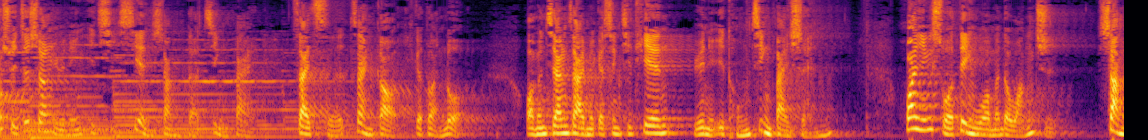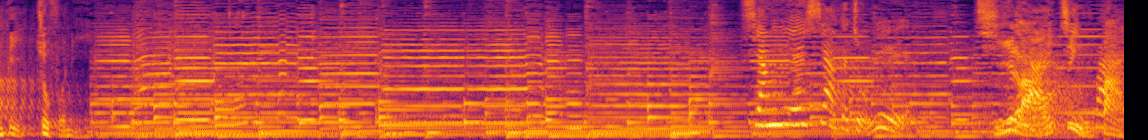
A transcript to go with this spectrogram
活水之声与您一起线上的敬拜，在此暂告一个段落。我们将在每个星期天与你一同敬拜神。欢迎锁定我们的网址。上帝祝福你。相约下个主日，齐来敬拜。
